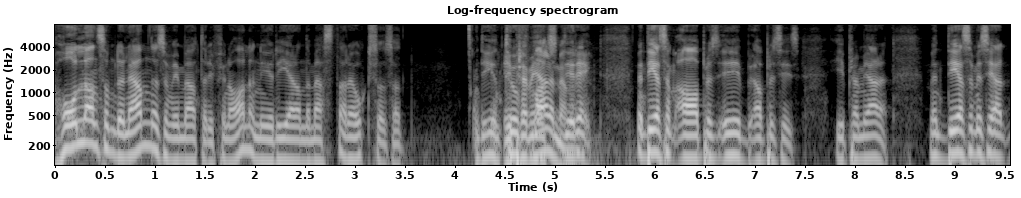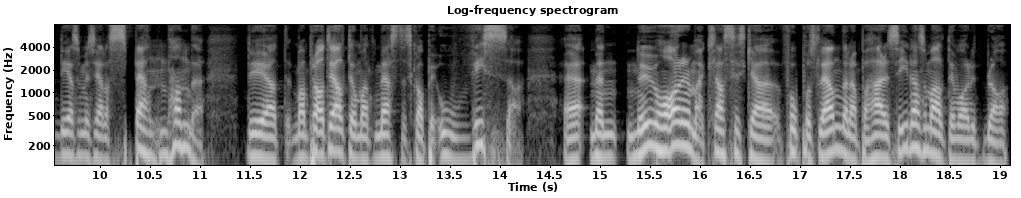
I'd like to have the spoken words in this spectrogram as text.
Holland som du nämner som vi möter i finalen är ju regerande mästare också så att det är en tuff match direkt. Men det som, ja precis, ja precis, i premiären. Men det som är så, det som är så jävla spännande, det är att man pratar ju alltid om att mästerskap är ovissa. Eh, men nu har de här klassiska fotbollsländerna på här sidan som alltid varit bra,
